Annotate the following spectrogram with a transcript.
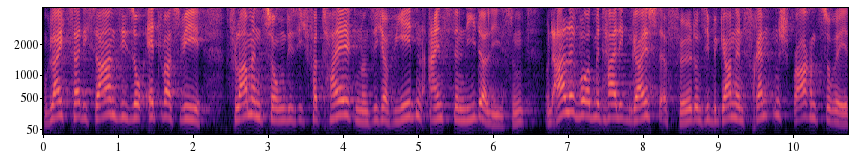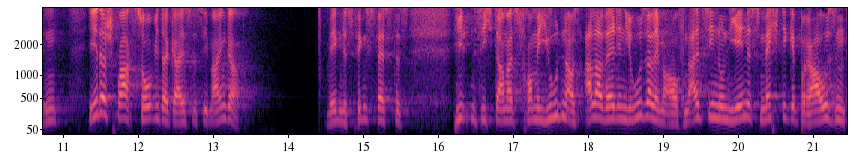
Und gleichzeitig sahen sie so etwas wie Flammenzungen, die sich verteilten und sich auf jeden einzelnen niederließen. Und alle wurden mit Heiligen Geist erfüllt und sie begannen in fremden Sprachen zu reden. Jeder sprach so, wie der Geist es ihm eingab. Wegen des Pfingstfestes hielten sich damals fromme Juden aus aller Welt in Jerusalem auf. Und als sie nun jenes mächtige Brausen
